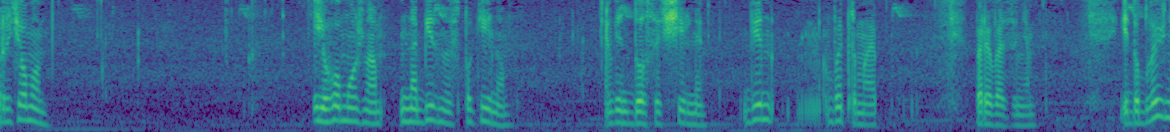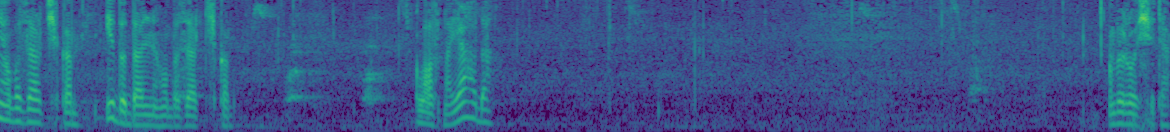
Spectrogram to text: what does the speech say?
Причому його можна на бізнес спокійно. Він досить щільний. Він витримає перевезення і до ближнього базарчика, і до дальнього базарчика. Класна ягода. Вирощуйте.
